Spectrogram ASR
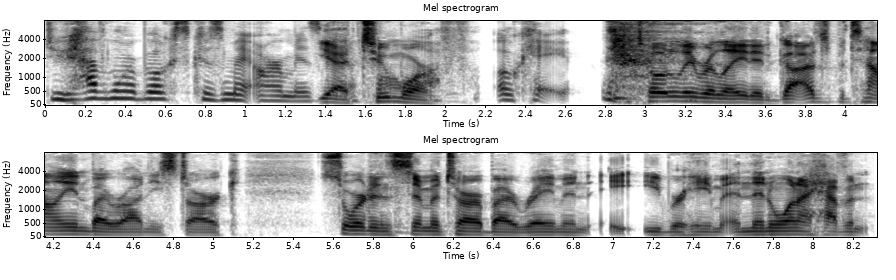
Do you have more books? Because my arm is Yeah, two more. off. Okay, totally related. God's Battalion by Rodney Stark, Sword and Scimitar by Raymond Ibrahim, and then one I haven't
